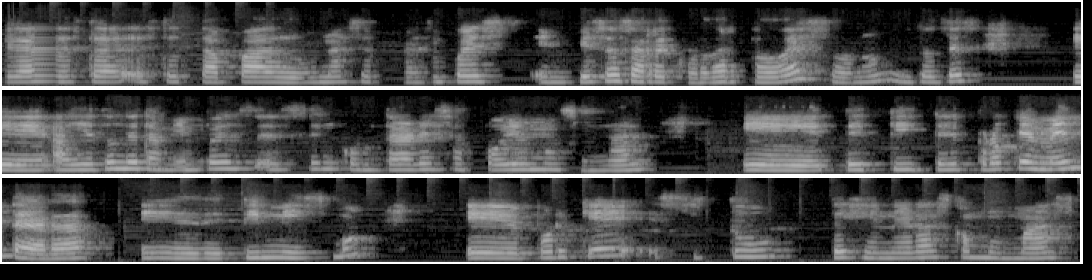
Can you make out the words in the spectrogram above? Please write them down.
llegas a esta, etapa de una separación, pues empiezas a recordar todo eso, ¿no? Entonces, eh, ahí es donde también pues es encontrar ese apoyo emocional eh, de ti, de, propiamente, ¿verdad? de ti mismo. porque si tú te generas como más,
